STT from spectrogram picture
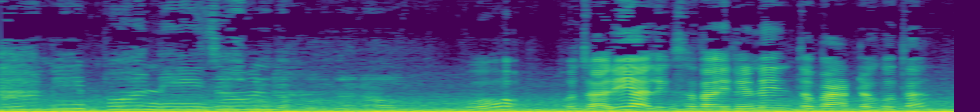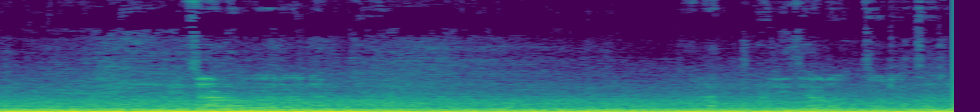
हामी पनि जाउँ। हो। झरिहालेको छ त अहिले नै त बाटोको त जाडो भएर होला रातभरि जाडो चरी चरी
